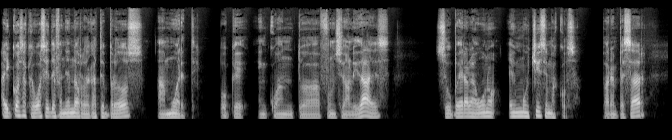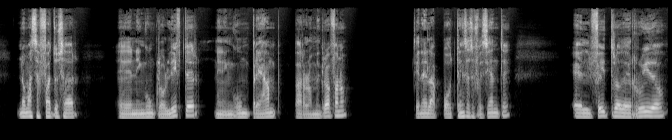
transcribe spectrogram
Hay cosas que voy a seguir defendiendo a Rodecaster Pro 2 a muerte, porque en cuanto a funcionalidades, supera la 1 en muchísimas cosas. Para empezar, no me hace falta usar eh, ningún cloud lifter ni ningún preamp para los micrófonos. Tiene la potencia suficiente. El filtro de ruido,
